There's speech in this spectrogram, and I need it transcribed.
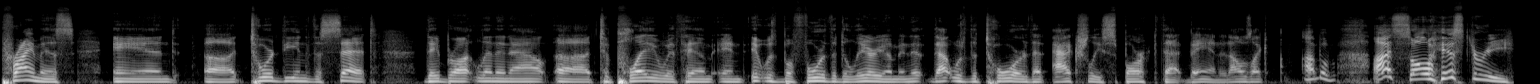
Primus, and uh, toward the end of the set, they brought Lennon out uh, to play with him, and it was before the Delirium, and it, that was the tour that actually sparked that band. And I was like, I'm a, I saw history.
